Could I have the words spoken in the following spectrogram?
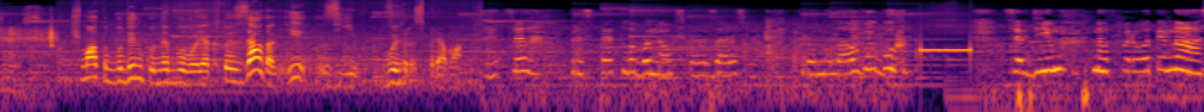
жесть. Шмату будинку не було, як хтось взяв так і з'їв, вигриз прямо. Це проспект Лобановського. Зараз промилав вибух. Це в дім навпроти нас.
